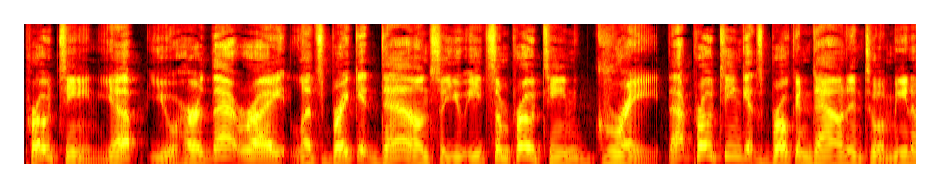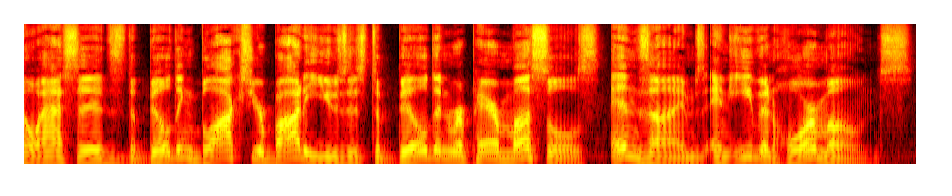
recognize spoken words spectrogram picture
protein. Yep, you heard that right. Let's break it down so you eat some protein, great. That protein gets broken down into amino acids, the building blocks your body uses to build and repair muscles, enzymes, and even hormones.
